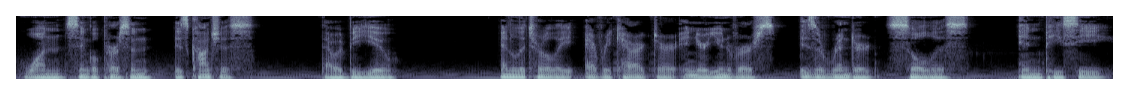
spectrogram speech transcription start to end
one single person is conscious. That would be you. And literally every character in your universe is a rendered soulless NPC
